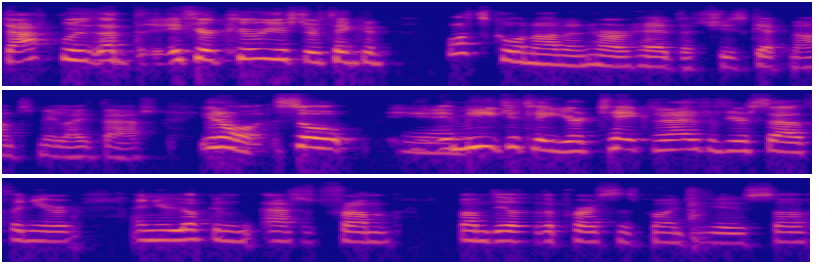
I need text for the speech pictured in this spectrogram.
that was that. If you're curious, you're thinking, what's going on in her head that she's getting onto me like that? You know, so Yeah. immediately you're taking it out of yourself and you're and you're looking at it from from the other person's point of view. So.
